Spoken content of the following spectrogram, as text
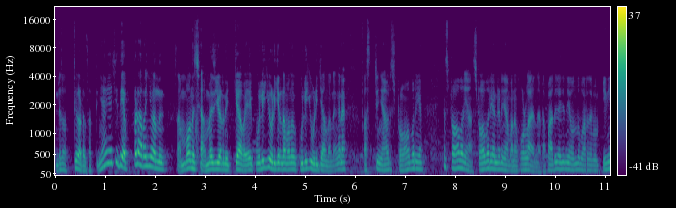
എന്റെ സത്യം കേട്ടോ സത്യം. ഞാൻ വിചാരിച്ചു ഇത് എപ്പോഴും ഇറങ്ങി വന്ന്? സംഭവം എന്ന് വെച്ചാൽ അമ്മ ഇവിടെ നിൽക്കാം വയ്യ കുലുക്കി കുടിക്കണ്ട വന്ന് കുലുക്കി കുടിക്കാൻ പറഞ്ഞു. അങ്ങനെ ഫസ്റ്റ് ഞാൻ ഒരു സ്ട്രോബെറി സ്ട്രോബെറി ആ സ്ട്രോബെറി കണ്ടിട്ട് ഞാൻ പറഞ്ഞു കൊള്ളായിരുന്നു കേട്ടോ. അപ്പോൾ അത് കഴിഞ്ഞ് ഞാൻ ഒന്ന് പറഞ്ഞപ്പം ഇനി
